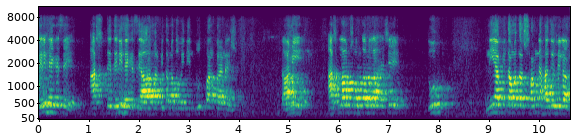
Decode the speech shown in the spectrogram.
দেরি হয়ে গেছে, আসতে দেরি হয়ে গেছে, আর আমার পিতা মাতা ওই দিন দুধ পান করে নাই। আমি আসলাম সন্ধ্যাবেলা এসে দুধ নিয়ে পিতা মাতার সামনে হাজির হইলাম।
